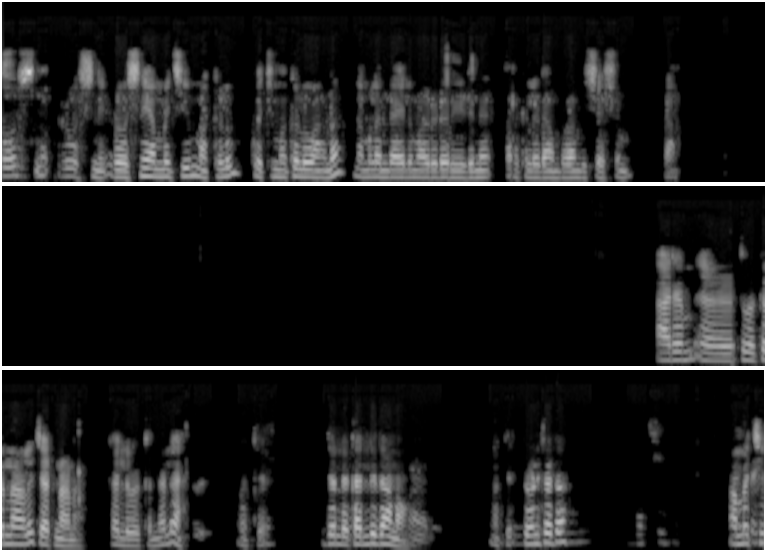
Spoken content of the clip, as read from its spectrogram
റോഷ്നി. റോഷ്നി. റോഷ്നി അമ്മച്ചിയും മക്കളും കൊച്ചുമക്കളുമാണ്. നമ്മൾ എന്തായാലും അവരുടെ വീടിന് തറക്കല്ലിടാൻ പോകാൻ വിശേഷം ആരും എടുത്ത് വെക്കുന്ന ആൾ ചേട്ടനാണ്? കല്ല് വെക്കുന്നല്ലേ? ഓക്കെ. ഇതല്ലേ? കല്ല് ഇതാണോ ഓക്കെ ടോണിച്ചേട്ടാ ചേട്ടാ അമ്മച്ചി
